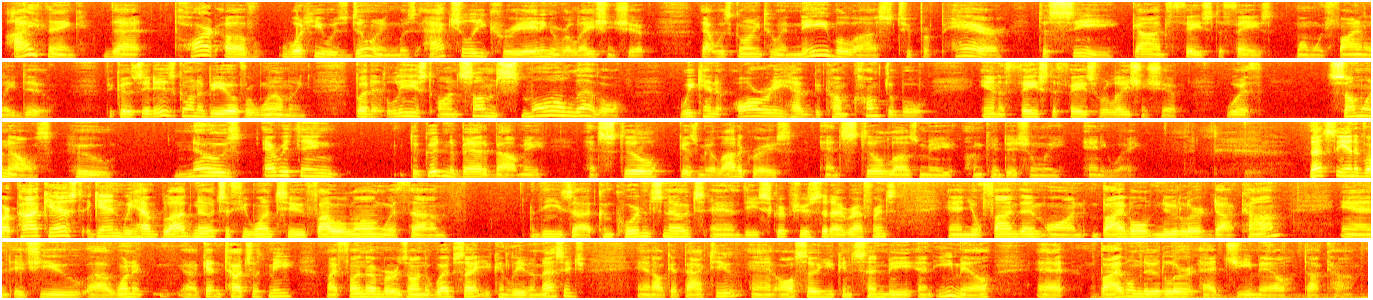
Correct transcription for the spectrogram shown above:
I think that part of what he was doing was actually creating a relationship that was going to enable us to prepare to see God face to face when we finally do. Because it is going to be overwhelming, but at least on some small level, we can already have become comfortable in a face to face relationship with someone else who knows everything, the good and the bad about me, and still gives me a lot of grace and still loves me unconditionally anyway. That's the end of our podcast. Again, we have blog notes if you want to follow along with um, these uh, concordance notes and the scriptures that I referenced and you'll find them on BibleNoodler.com. And if you uh, want to uh, get in touch with me, my phone number is on the website. You can leave a message and I'll get back to you. And also, you can send me an email at BibleNoodler at gmail.com.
